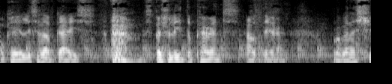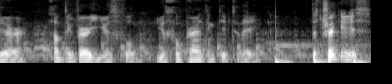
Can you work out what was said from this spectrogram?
Okay, listen up, guys. Especially the parents out there. We're gonna share something very useful, useful parenting tip today. The trick is,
